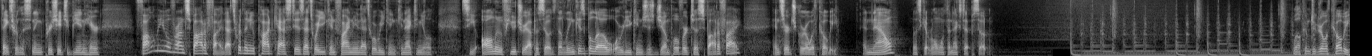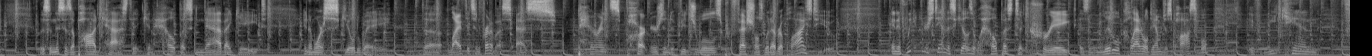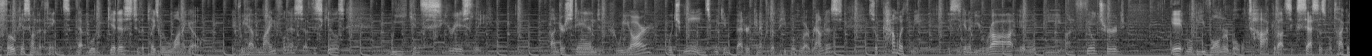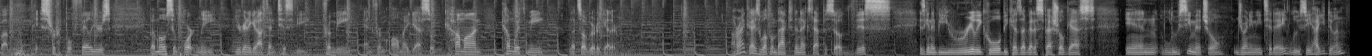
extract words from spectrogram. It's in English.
Thanks for listening. Appreciate you being here. Follow me over on Spotify. That's where the new podcast is. That's where you can find me. That's where we can connect and you'll see all new future episodes. The link is below, or you can just jump over to Spotify and search Grow with Coby. And now, let's get rolling with the next episode. Welcome to Grow with Coby. Listen, this is a podcast that can help us navigate in a more skilled way the life that's in front of us as parents, partners, individuals, professionals, whatever applies to you. And if we can understand the skills that will help us to create as little collateral damage as possible, if we can focus on the things that will get us to the place where we want to go, if we have mindfulness of the skills, we can seriously understand who we are, which means we can better connect with the people who are around us. So come with me. This is going to be raw, it will be unfiltered it will be vulnerable. We'll talk about successes, we'll talk about miserable failures, but most importantly, you're going to get authenticity from me and from all my guests. So come on, come with me. Let's all grow together. All right, guys, welcome back to the next episode. This is going to be really cool because I've got a special guest in Lucy Mitchell joining me today. Lucy, how you doing?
